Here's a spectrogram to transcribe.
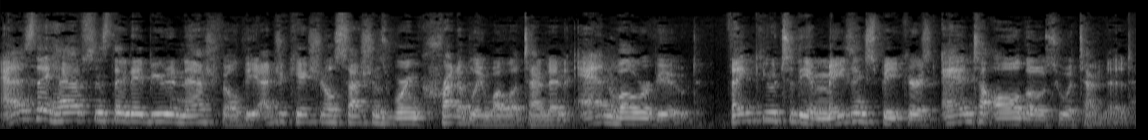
As they have since they debuted in Nashville, the educational sessions were incredibly well attended and well reviewed. Thank you to the amazing speakers and to all those who attended.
